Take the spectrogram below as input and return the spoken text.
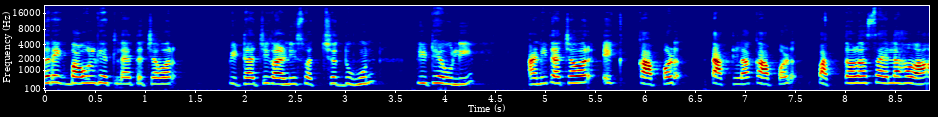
तर एक बाऊल घेतला आहे त्याच्यावर पिठाची गाळणी स्वच्छ धुवून ती ठेवली. आणि त्याच्यावर एक कापड टाकला. कापड पातळ असायला हवा.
